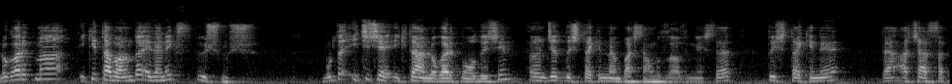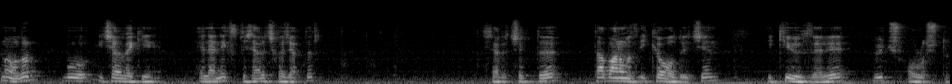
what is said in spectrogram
Logaritma 2 tabanında ln x 3'müş. Burada iç içe iki tane logaritma olduğu için önce dıştakinden başlamamız lazım gençler. Dıştakini de açarsak ne olur? Bu içerideki ln x dışarı çıkacaktır. Dışarı çıktı. Tabanımız 2 olduğu için 2 üzeri 3 oluştu.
